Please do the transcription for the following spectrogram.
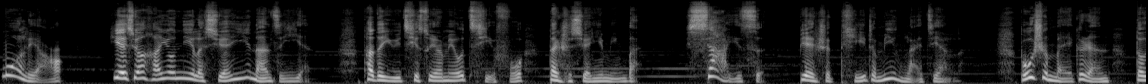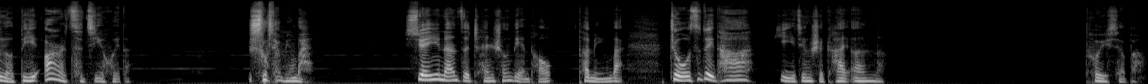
末了，叶轩寒又睨了玄衣男子一眼，他的语气虽然没有起伏，但是玄衣明白，下一次便是提着命来见了。不是每个人都有第二次机会的。属下明白。玄衣男子沉声点头，他明白主子对他已经是开恩了。退下吧。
